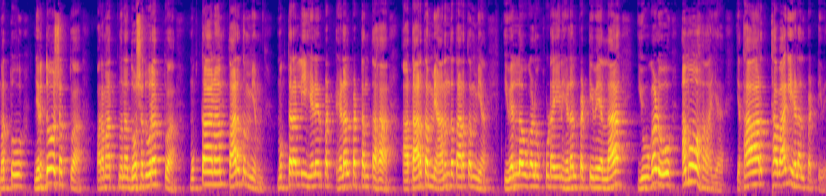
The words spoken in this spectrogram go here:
ಮತ್ತು ನಿರ್ದೋಷತ್ವ, ಪರಮಾತ್ಮನ ದೋಷದೂರತ್ವ, ಮುಕ್ತಾನಾಂ ತಾರತಮ್ಯಂ. ಮುಕ್ತರಲ್ಲಿ ಹೇಳಲ್ಪಟ್ ಹೇಳಲ್ಪಟ್ಟಂತಹ ಆ ತಾರತಮ್ಯ, ಆನಂದ ತಾರತಮ್ಯ ಇವೆಲ್ಲವುಗಳು ಕೂಡ ಏನು ಹೇಳಲ್ಪಟ್ಟಿವೆಯಲ್ಲ ಇವುಗಳು ಅಮೋಹಾಯ, ಯಥಾರ್ಥವಾಗಿ ಹೇಳಲ್ಪಟ್ಟಿವೆ.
